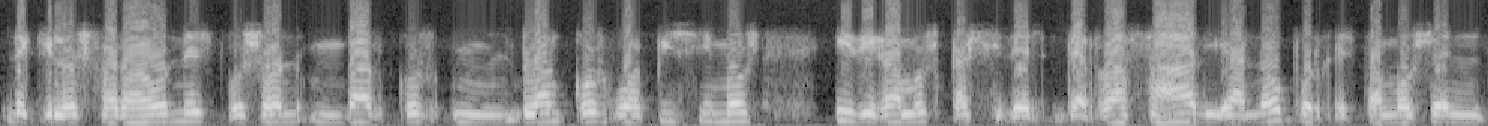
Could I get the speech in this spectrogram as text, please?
de que los faraones pues son barcos mm, blancos guapísimos y digamos casi de, de raza aria, ¿no? Porque estamos en,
